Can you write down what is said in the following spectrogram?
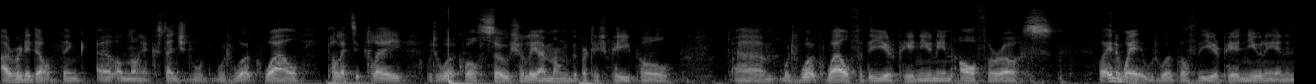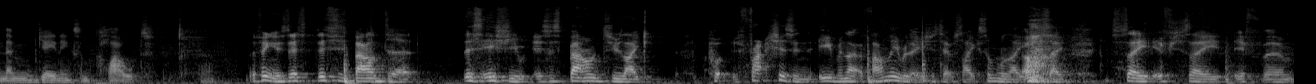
I really don't think a, long extension would, would work well politically, would work well socially among the British people, um, would work well for the European Union or for us. Well, in a way, it would work well for the European Union and them gaining some clout. The thing is, this this is bound to, this issue is just bound to like, put fractures in even like family relationships. Like someone like you say, say if you say if um,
